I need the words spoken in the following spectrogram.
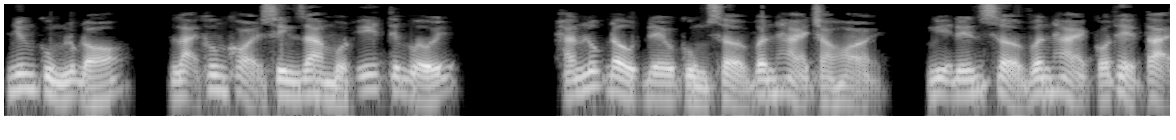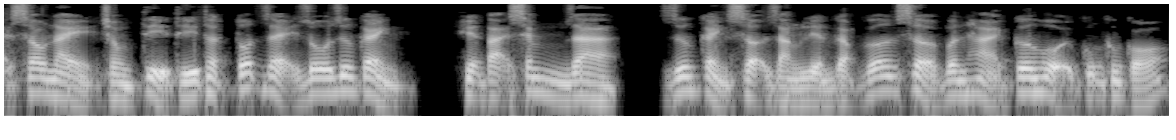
nhưng cùng lúc đó, lại không khỏi sinh ra một ít tiếng mới hắn lúc đầu đều cùng sở vân hải chào hỏi, nghĩ đến sở vân hải có thể tại sau này trong tỉ thí thật tốt dạy dỗ dương cảnh, hiện tại xem ra, dương cảnh sợ rằng liền gặp gỡ sở vân hải cơ hội cũng không có.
